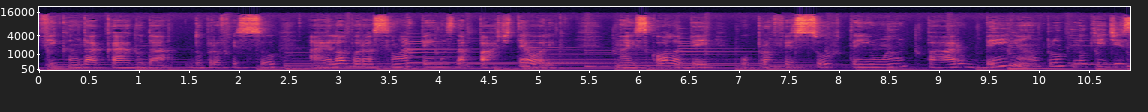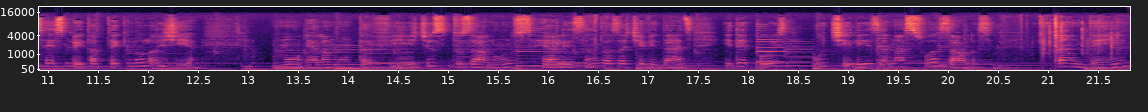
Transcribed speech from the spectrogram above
ficando a cargo da, do professor a elaboração apenas da parte teórica. Na escola B, o professor tem um amparo bem amplo no que diz respeito à tecnologia. Ela monta vídeos dos alunos realizando as atividades e depois utiliza nas suas aulas. Também,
